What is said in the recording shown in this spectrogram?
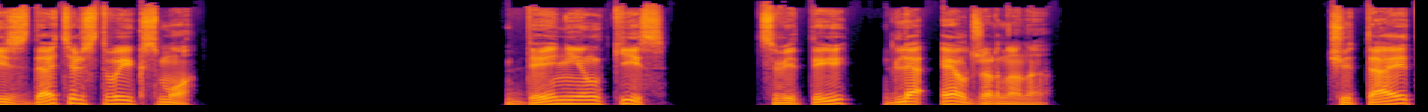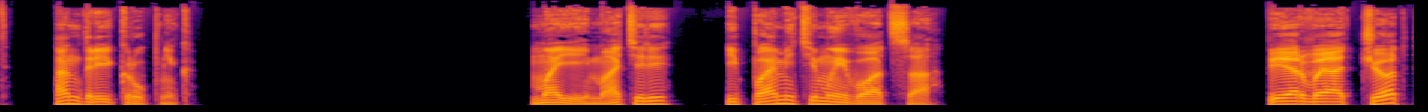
Издательство «Эксмо». Дэниел Кис. Цветы для Элджернона. Читает Андрей Крупник. Моей матери и памяти моего отца. Первый отчет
